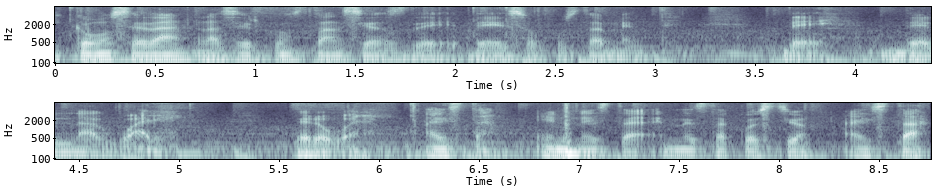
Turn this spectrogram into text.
y cómo se dan las circunstancias de, eso justamente, de, del Nahual. Pero bueno, ahí está, en esta, en esta cuestión, ahí está.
